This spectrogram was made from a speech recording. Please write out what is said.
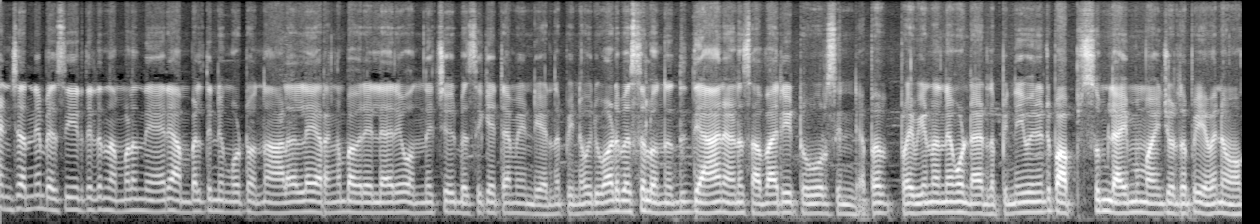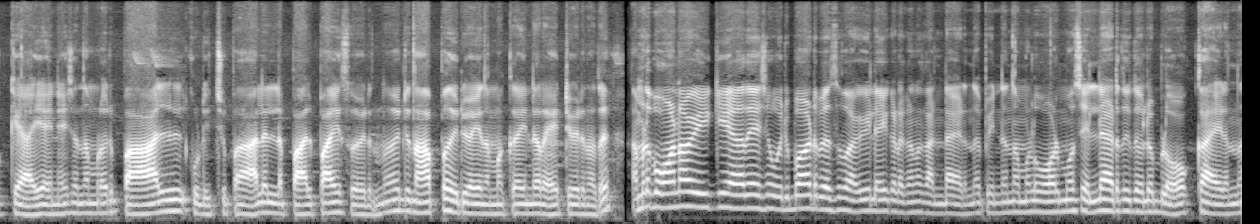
അൻഷറിനെ ബസ് ചെയ്തിട്ട് നമ്മൾ നേരെ അമ്പലത്തിന്റെ ഇങ്ങോട്ട് വന്ന് ആളുകളെ ഇറങ്ങുമ്പോൾ അവരെല്ലാവരും ഒന്നിച്ച് ബസ് കയറ്റാൻ വേണ്ടിയായിരുന്നു. പിന്നെ ഒരുപാട് ബസ്സുകൾ വന്നു ഇത് ധ്യാനാണ് സവാരി ടൂറിസിന്റെ അപ്പൊ പ്രവീൺ തന്നെ കൊണ്ടായിരുന്നു. പിന്നെ ഇവനൊരു പപ്സും ലൈമും വാങ്ങിച്ചു കൊടുത്തപ്പോൾ ഇവൻ ഓക്കെ ആയി. അതിനുശേഷം നമ്മളൊരു പാൽ കുടിച്ചു. പാലല്ല പാൽ പായസമായിരുന്നു ഒരു നാൽപ്പത് രൂപയായി നമുക്ക് അതിന്റെ റേറ്റ് വരുന്നത്. നമ്മൾ പോണ വഴിക്ക് ഏകദേശം ഒരുപാട് ബസ് വഴിയിലായി കിടക്കുന്നത് കണ്ടായിരുന്നു. പിന്നെ നമ്മൾ ഓൾമോസ്റ്റ് എല്ലായിടത്തും ഇതുപോലെ ബ്ലോക്ക് ആയിരുന്നു.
